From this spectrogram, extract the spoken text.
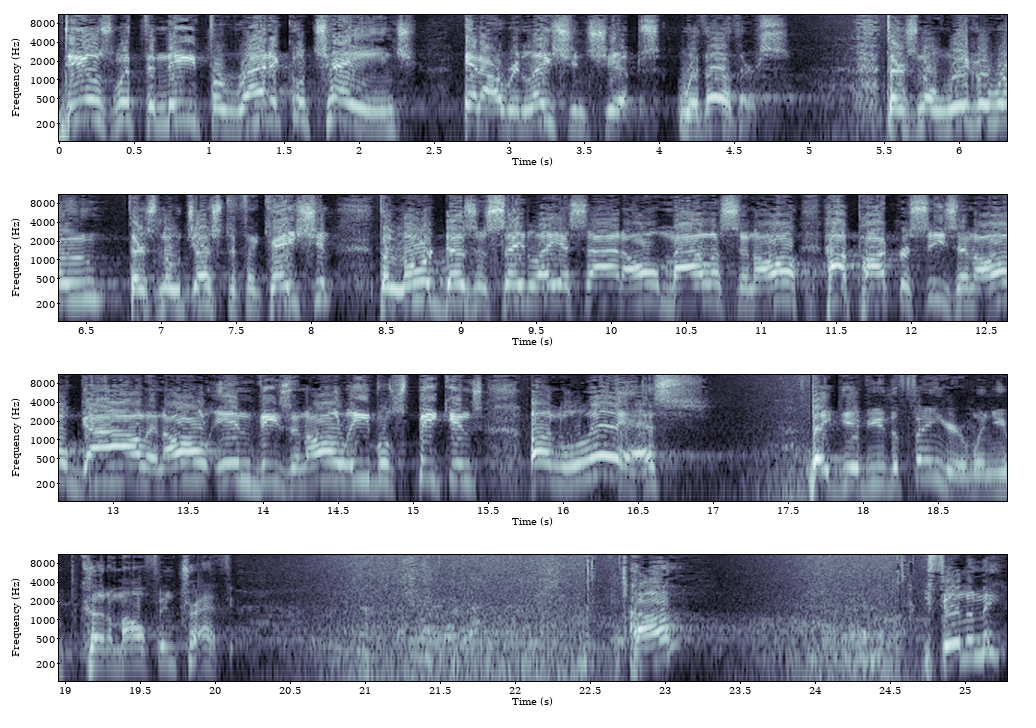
deals with the need for radical change in our relationships with others. There's no wiggle room. There's no justification. The Lord doesn't say lay aside all malice and all hypocrisies and all guile and all envies and all evil speakings unless they give you the finger when you cut them off in traffic. Huh? You feeling me?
